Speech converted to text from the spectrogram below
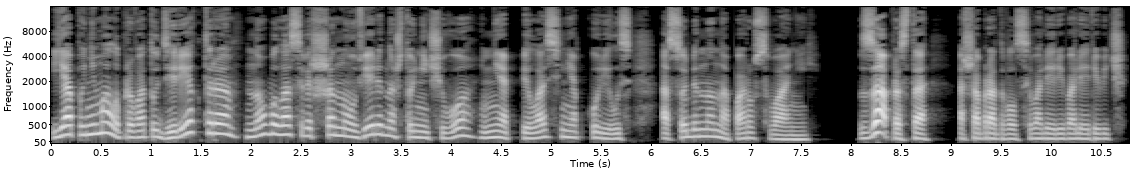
Я понимала правоту директора, но была совершенно уверена, что ничего не обпилась и не обкурилась, особенно на пару с Ваней. «Запросто!» — аж обрадовался Валерий Валерьевич.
